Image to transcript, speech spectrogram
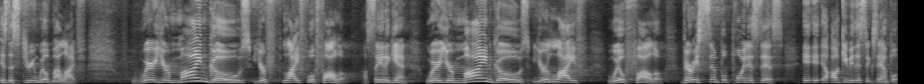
is the steering wheel of my life. Where your mind goes, your life will follow. I'll say it again. Where your mind goes, your life will follow. Very simple point is this. It, it, I'll give you this example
